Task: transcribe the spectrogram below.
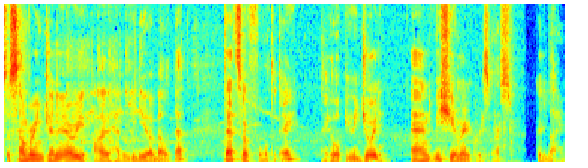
So somewhere in January, I'll have a video about that. That's all for today. I hope you enjoyed and wish you a Merry Christmas. Goodbye.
